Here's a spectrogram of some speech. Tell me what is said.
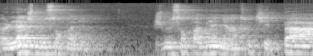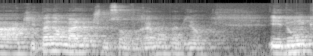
euh, là, je me sens pas bien. Je me sens pas bien, il y a un truc qui est pas, qui est pas normal, je me sens vraiment pas bien. Et donc,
